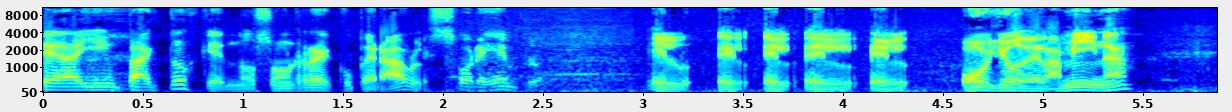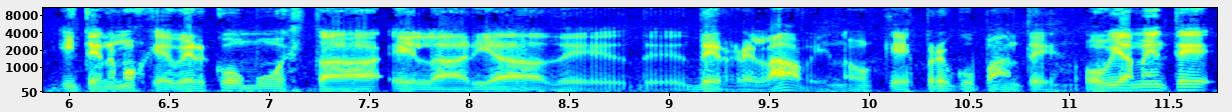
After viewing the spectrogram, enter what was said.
Hay impactos que no son recuperables. Por ejemplo. El, hoyo de la mina y tenemos que ver cómo está el área de, de relave, ¿no? que es preocupante. Obviamente,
